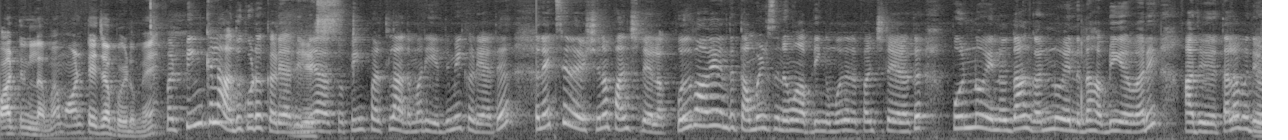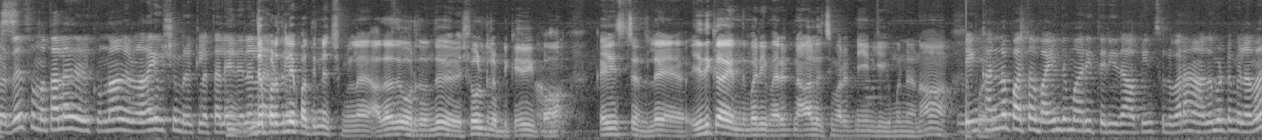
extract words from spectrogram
பாட்டுன்னு இல்லாம மாண்டேஜா போயிடுமே. பட் பிங்க்ல அது கூட கிடையாது இல்லையா? ஸோ பிங்க் படத்துல அந்த மாதிரி எதுவுமே கிடையாது. நெக்ஸ்ட் என்ன விஷயம்னா பஞ்ச் டயலாக் பொதுவாகவே வந்து தமிழ் சினிமா அப்படிங்கும்போது அந்த பஞ்ச் டயலாக் பொண்ணும் என்னதான் கண்ணும் என்னதான் அப்படிங்கிற மாதிரி அது தளபதியோடது. ஸோ நம்ம தலை இருக்கும்னா நிறைய விஷயம் இருக்குல்ல தலை இந்த படத்துலயே பாத்தீங்கன்னு வச்சுக்கோங்களேன் அதாவது ஒருத்தர் வந்து ஷோல்டர் அப்படி கை வைப்பான் கை வச்சிட்டதுல எதுக்காக இந்த மாதிரி மிரட்டு நாள் வச்சு மிரட்டினீன்னு கேட்கும்போதுனா என் கண்ணை பார்த்தா பயந்த மாதிரி தெரியுதா அப்படின்னு சொல்லுவார். அது மட்டும் இல்லாம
